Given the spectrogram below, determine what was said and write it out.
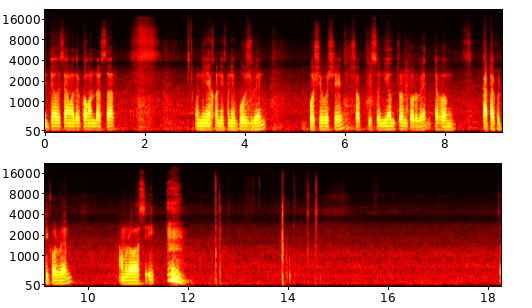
এটা হচ্ছে আমাদের কমান্ডার স্যার উনি এখন এখানে বসবেন। বসে বসে সব কিছু নিয়ন্ত্রণ করবেন এবং কাটাকুটি করবেন। আমরাও আছি। তো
